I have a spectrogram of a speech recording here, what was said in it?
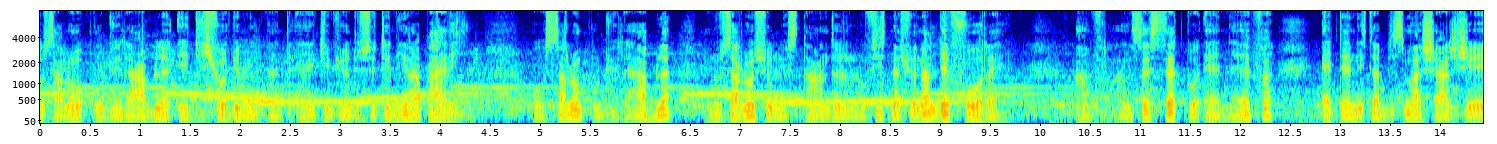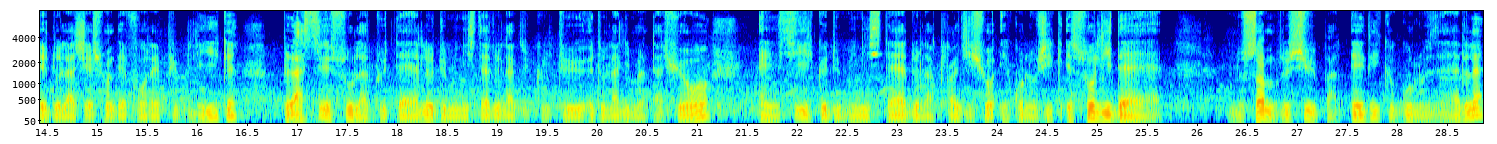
au salon pro durable édition 2021 qui vient de se tenir à Paris. Au salon pro durable, nous allons sur le stand de l'Office national des forêts. En France, cette ONF est un établissement chargé de la gestion des forêts publiques, placé sous la tutelle du ministère de l'Agriculture et de l'Alimentation, ainsi que du ministère de la Transition écologique et solidaire. Nous sommes reçus par Éric Goulouzel,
